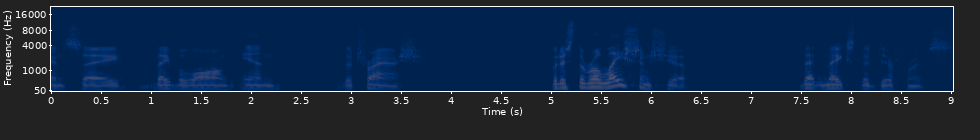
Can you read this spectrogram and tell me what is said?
and say they belong in the trash. But it's the relationship that makes the difference.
